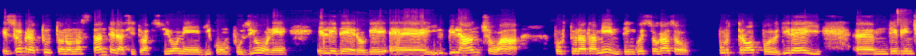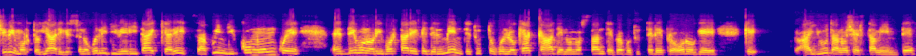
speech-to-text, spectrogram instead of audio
e soprattutto nonostante la situazione di confusione e le deroghe, eh, il bilancio ha fortunatamente in questo caso purtroppo direi ehm, dei principi molto chiari che sono quelli di verità e chiarezza, quindi comunque eh, devono riportare fedelmente tutto quello che accade nonostante proprio tutte le proroghe che aiutano certamente.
